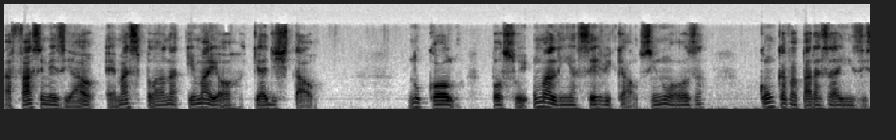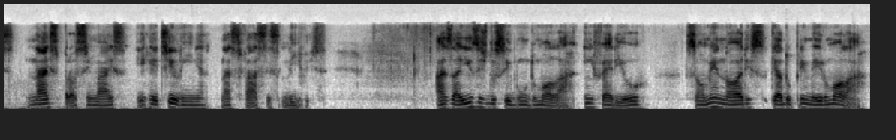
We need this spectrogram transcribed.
A face mesial é mais plana e maior que a distal. No colo, possui uma linha cervical sinuosa, côncava para as raízes nas proximais e retilínea nas faces livres. As raízes do segundo molar inferior são menores que a do primeiro molar,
